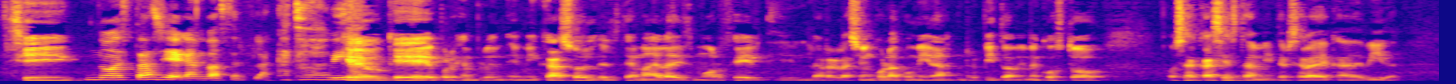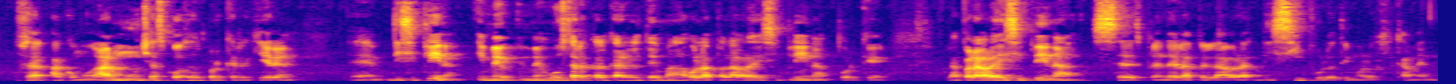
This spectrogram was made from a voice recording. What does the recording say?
Sí, No estás llegando a ser flaca todavía. creo que, por ejemplo, en, en mi caso, el, el tema de la dismorfia y, y la relación con la comida, repito, a mí me costó, o sea, casi hasta mi tercera década de vida. O sea, acomodar muchas cosas porque requieren eh, disciplina. Y me, me gusta recalcar el tema o la palabra disciplina porque la palabra disciplina se desprende de la palabra discípulo etimológicamente.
